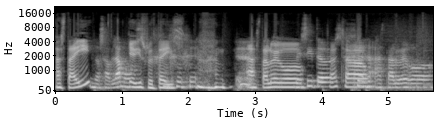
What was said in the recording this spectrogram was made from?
Hasta ahí. Nos hablamos. Que disfrutéis. Hasta luego. Besitos. Chao, chao. Hasta luego.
